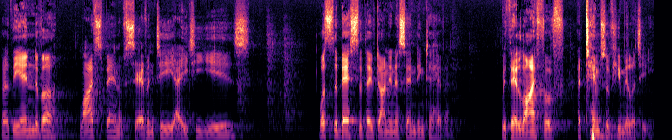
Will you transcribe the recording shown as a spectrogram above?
But at the end of a lifespan of 70, 80 years, what's the best that they've done in ascending to heaven with their life of attempts of humility?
